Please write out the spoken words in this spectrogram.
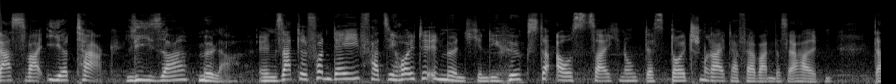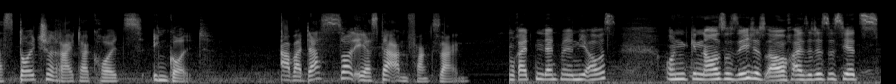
Das war ihr Tag. Lisa Müller. Im Sattel von Dave hat sie heute in München die höchste Auszeichnung des Deutschen Reiterverbandes erhalten. Das Deutsche Reiterkreuz in Gold. Aber das soll erst der Anfang sein. Reiten lernt man ja nie aus. Und genauso sehe ich das auch. Also das ist jetzt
